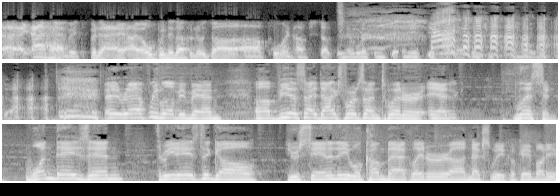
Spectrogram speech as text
I, I have it, but I, I opened it up and it was all uh, Pornhub stuff, and there wasn't anything uh, interesting. So. Hey, Raph, we love you, man. Uh, VSI Doc Sports on Twitter. And listen, one day's in, three days to go. Your sanity will come back later uh, next week, okay, buddy?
